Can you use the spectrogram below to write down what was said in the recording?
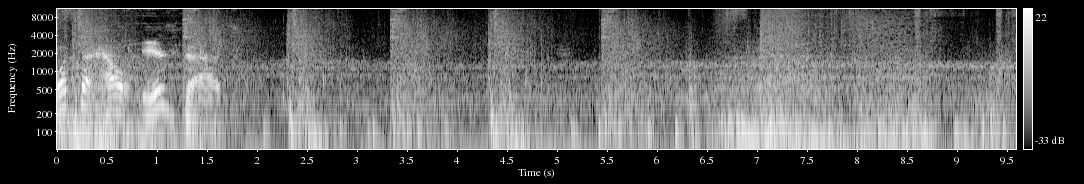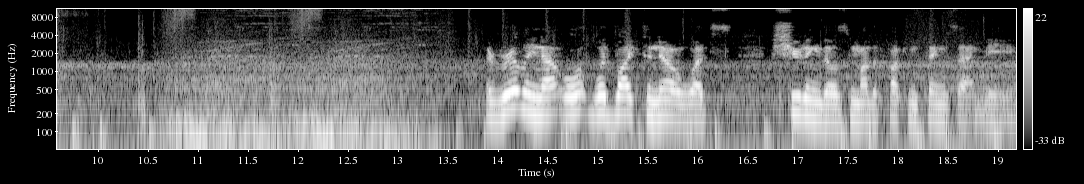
What the hell is that? I really not would like to know what's shooting those motherfucking things at me.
